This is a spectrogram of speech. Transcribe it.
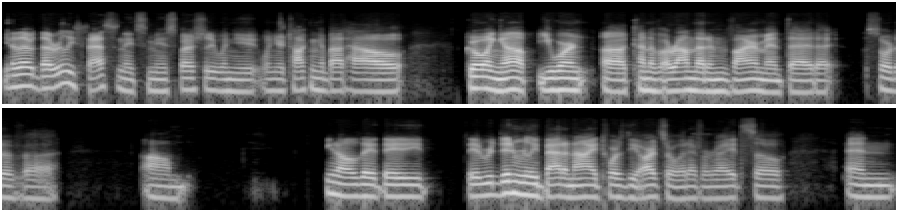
Yeah, that that really fascinates me, especially when you when you're talking about how growing up you weren't uh, kind of around that environment that uh, sort of uh, um, you know they they they re- didn't really bat an eye towards the arts or whatever, right? So, and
